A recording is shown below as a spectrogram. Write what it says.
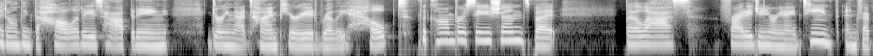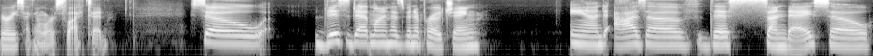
I don't think the holidays happening during that time period really helped the conversations, but but alas, Friday, January 19th and February 2nd were selected. So this deadline has been approaching. And as of this Sunday, so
